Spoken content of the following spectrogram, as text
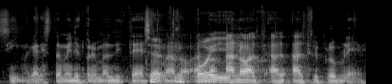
sì, magari sta meglio per il mal di testa, Certo, ma no, poi- hanno, hanno alt- al- altri problemi.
